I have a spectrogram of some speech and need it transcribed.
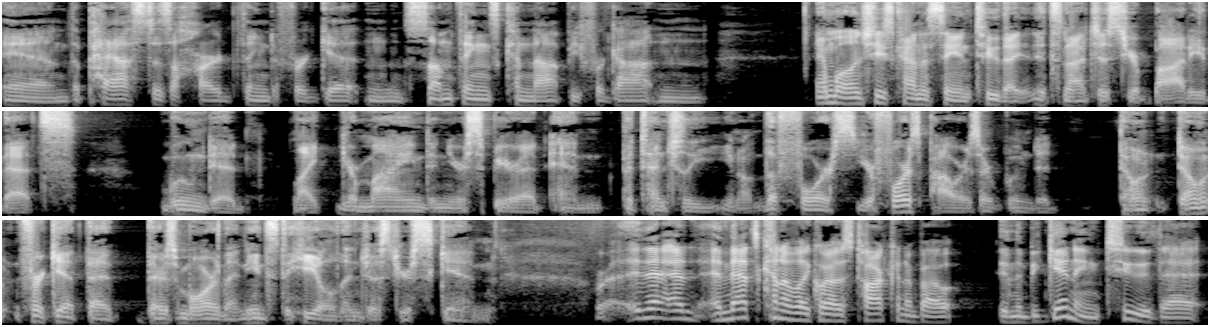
and the past is a hard thing to forget and some things cannot be forgotten And well, and she's kind of saying too that it's not just your body that's wounded, like your mind and your spirit, and potentially, you know, the force, your force powers are wounded. Don't don't forget that there's more that needs to heal than just your skin. And, and and that's kind of like what I was talking about in the beginning too. That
